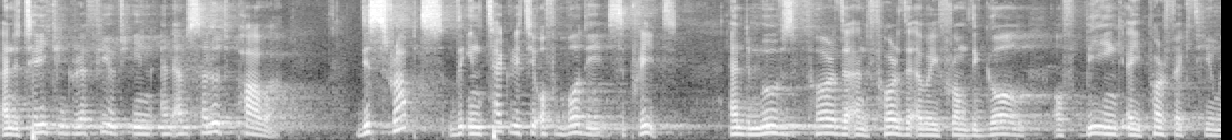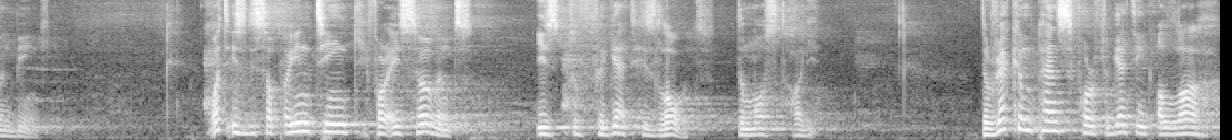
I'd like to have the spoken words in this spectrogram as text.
and taking refuge in an absolute power disrupts the integrity of body spirit and moves further and further away from the goal of being a perfect human being. What is disappointing for a servant is to forget his Lord, the Most Holy. The recompense for forgetting Allah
